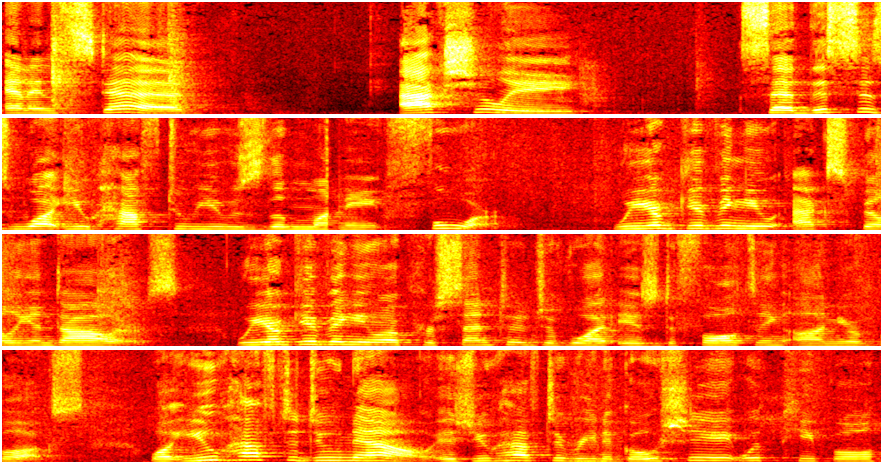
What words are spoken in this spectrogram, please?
and instead actually said, This is what you have to use the money for. We are giving you X billion dollars. We are giving you a percentage of what is defaulting on your books. What you have to do now is you have to renegotiate with people,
